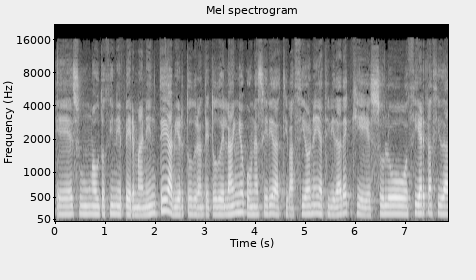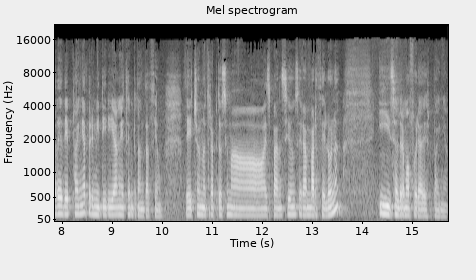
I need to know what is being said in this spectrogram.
es un autocine permanente, abierto durante todo el año, con una serie de activaciones y actividades que solo ciertas ciudades de España permitirían esta implantación. De hecho, nuestra próxima expansión será en Barcelona y saldremos fuera de España.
